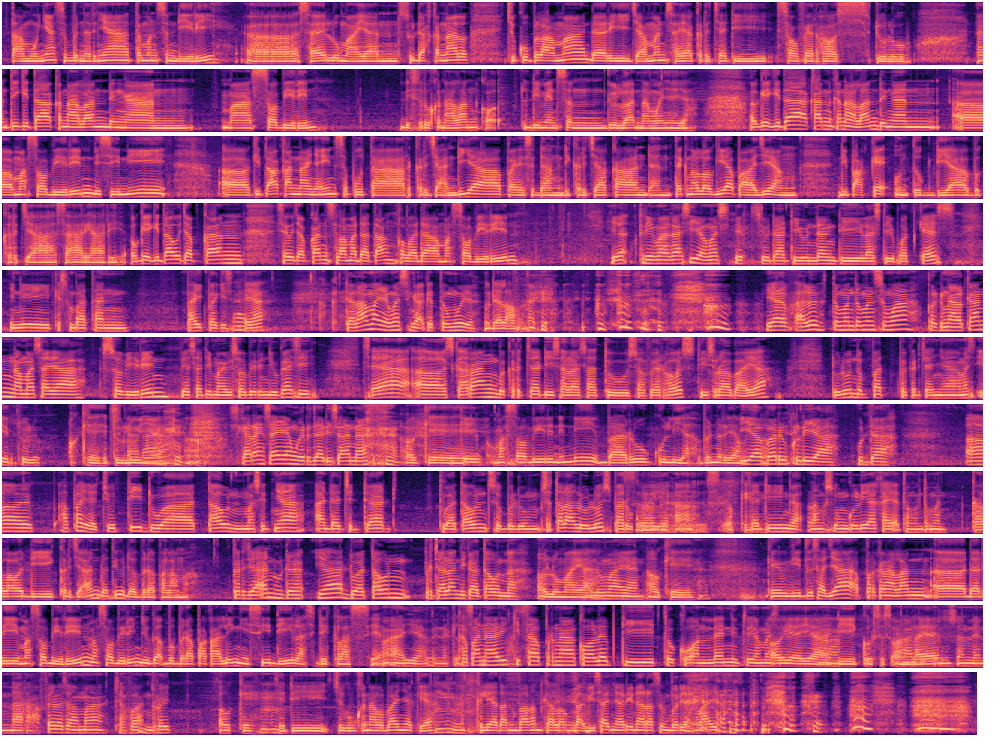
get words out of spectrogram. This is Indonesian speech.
tamunya sebenarnya teman sendiri. Uh, saya lumayan sudah kenal cukup lama dari zaman saya kerja di software house dulu. Nanti kita kenalan dengan Mas Sobirin. Disuruh kenalan kok dimension duluan namanya ya. Oke, kita akan kenalan dengan uh, Mas Sobirin di sini uh, kita akan nanyain seputar kerjaan dia, apa yang sedang dikerjakan dan teknologi apa aja yang dipakai untuk dia bekerja sehari-hari. Oke, kita ucapkan saya ucapkan selamat datang kepada Mas Sobirin. Ya, terima kasih ya Mas sudah diundang di Last Day Podcast. Ini kesempatan baik bagi saya. Udah lama ya Mas nggak ketemu ya? Udah lama ya. Ya, halo teman-teman semua. Perkenalkan nama saya Sobirin, biasa dipanggil Sobirin juga sih. Saya uh, sekarang bekerja di salah satu software house di Surabaya. Dulu tempat bekerjanya Mas Ir dulu. Oke, dulunya. Sekarang, sekarang saya yang bekerja di sana. Oke. Okay. Mas Sobirin ini baru kuliah, bener ya? Iya, baru kuliah. Udah uh, apa ya cuti dua tahun maksudnya ada jeda dua tahun sebelum setelah lulus baru setelah kuliah. Lulus. Okay. Jadi nggak langsung kuliah kayak teman-teman. Kalau di kerjaan berarti udah berapa lama? Kerjaan udah ya dua tahun berjalan tiga tahun lah. Oh lumayan. Nah, lumayan. Oke. Okay. Oke begitu saja perkenalan uh, dari Mas Sobirin. Mas Sobirin juga beberapa kali ngisi di Last Day Class ya. Ah iya benar. Kapan hari class. kita pernah collab di toko online itu ya Mas? Oh iya iya nah, di kursus online. Nah, di kursus online Laravel sama Java Android. Oke, okay, hmm. jadi cukup kenal banyak ya. Hmm. Kelihatan banget kalau nggak bisa nyari narasumber yang lain.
